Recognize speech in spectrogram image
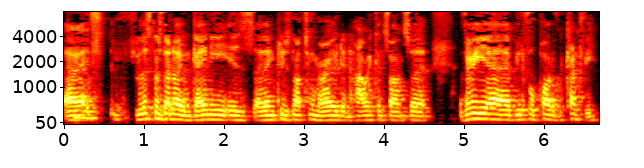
Uh, mm. if, if listeners don't know, Mngeni is, uh, that includes Nottingham Road and Howick and so on. So a very, uh, beautiful part of the country.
